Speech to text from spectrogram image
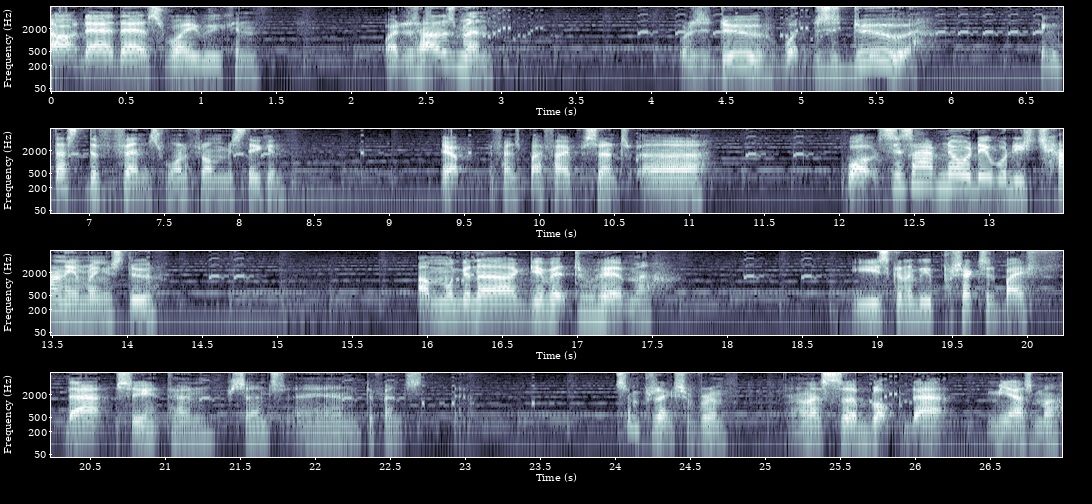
Oh, there, there's why we can... Why the talisman? What does it do? What does it do? I think that's defense one, if I'm not mistaken. Yep, defense by 5%. Uh, well, since I have no idea what these channeling rings do, I'm gonna give it to him. He's gonna be protected by that, see, 10% and defense. Yeah. Some protection for him. Now let's uh, block that miasma.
